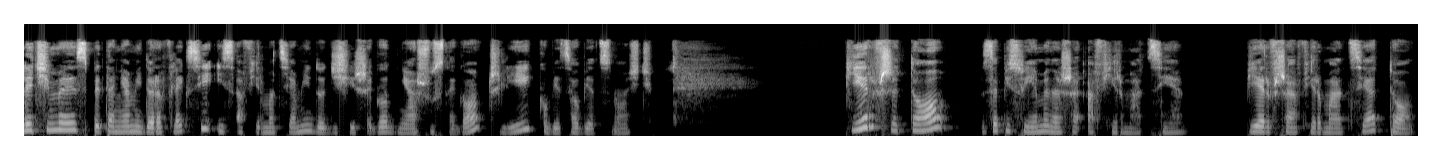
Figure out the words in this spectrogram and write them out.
Lecimy z pytaniami do refleksji i z afirmacjami do dzisiejszego dnia szóstego, czyli kobieca obecność. Pierwsze to zapisujemy nasze afirmacje. Pierwsza afirmacja to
